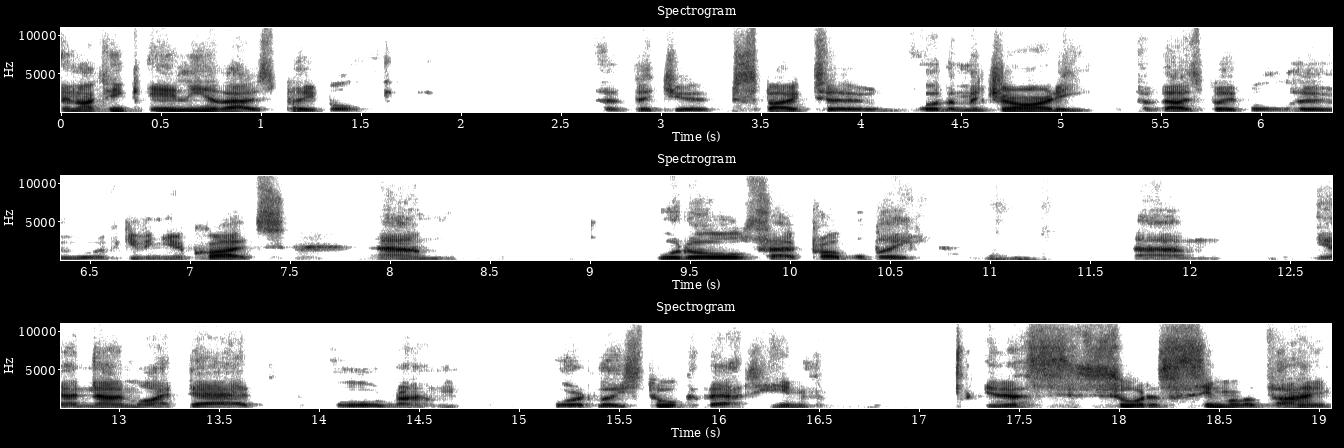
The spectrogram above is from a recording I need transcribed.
and I think any of those people that you spoke to, or the majority of those people who have given you quotes, um, would also probably um, you know know my dad or um, or at least talk about him in a sort of similar vein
